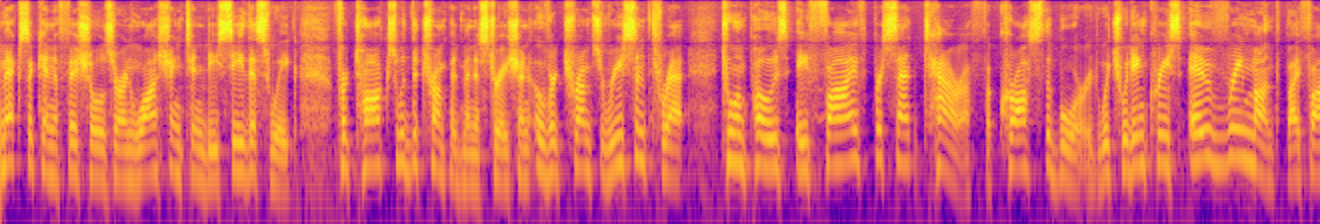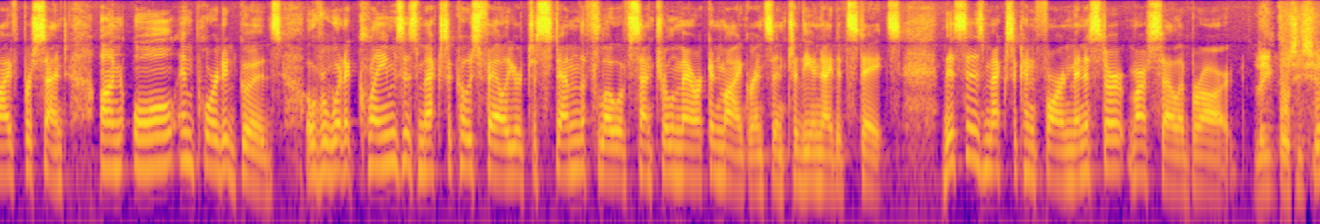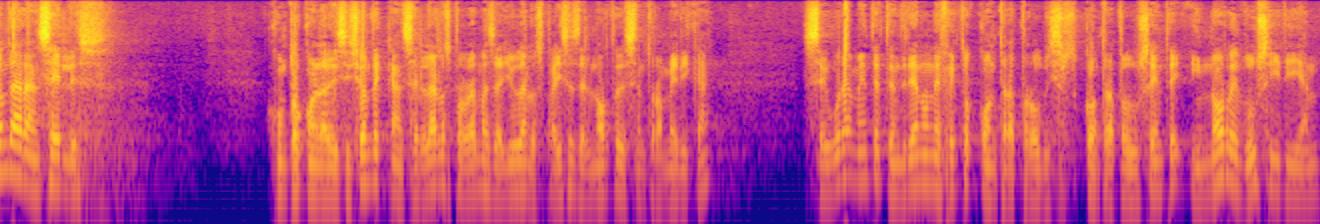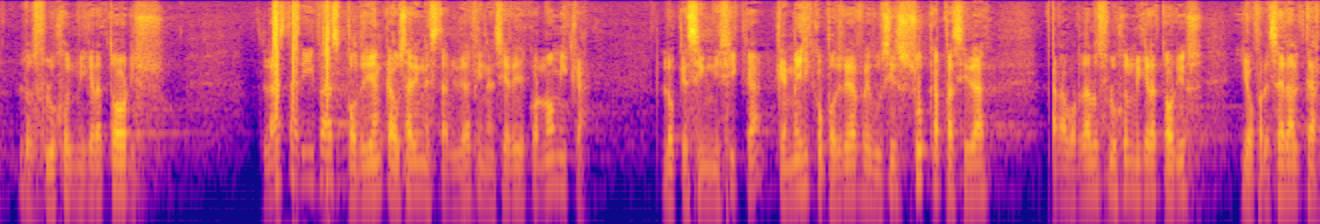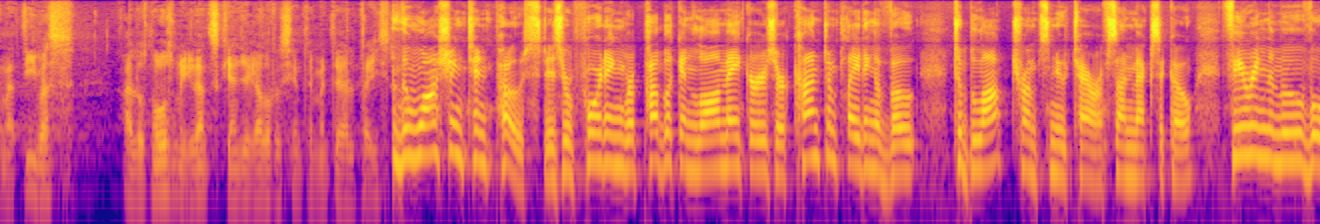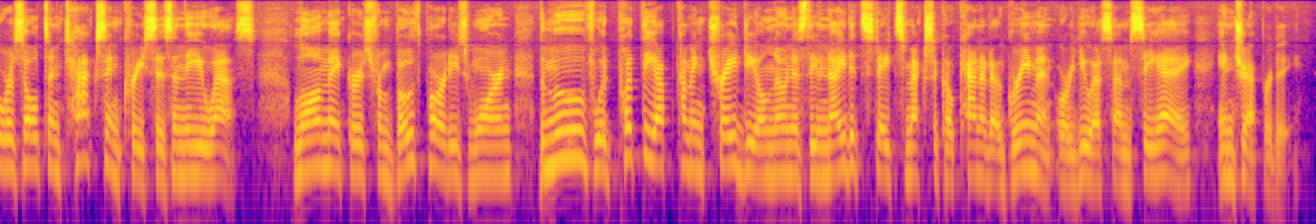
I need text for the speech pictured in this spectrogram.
Mexican officials are in Washington, D.C. this week for talks with the Trump administration over Trump's recent threat to impose a 5% tariff across the board, which would increase every month by 5% on all imported goods over what it claims is Mexico's failure to stem the flow of Central American migrants into the United States. This is Mexican Foreign Minister Marcelo Ebrard. La imposición de aranceles junto con la decisión de cancelar los programas de ayuda en los países del norte de Centroamérica, seguramente tendrían un efecto contraproducente y no reducirían los flujos migratorios. Las tarifas podrían causar inestabilidad financiera y económica, lo que significa que México podría reducir su capacidad para abordar los flujos migratorios y ofrecer alternativas a los nuevos migrantes que han llegado recientemente al país. The Washington Post is reporting Republican lawmakers are contemplating a vote to block Trump's new tariffs on Mexico, fearing the move will result in tax increases in the U.S. Lawmakers from both parties warn the move would put the upcoming trade deal known as the United States-Mexico-Canada Agreement, or USMCA, in jeopardy.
